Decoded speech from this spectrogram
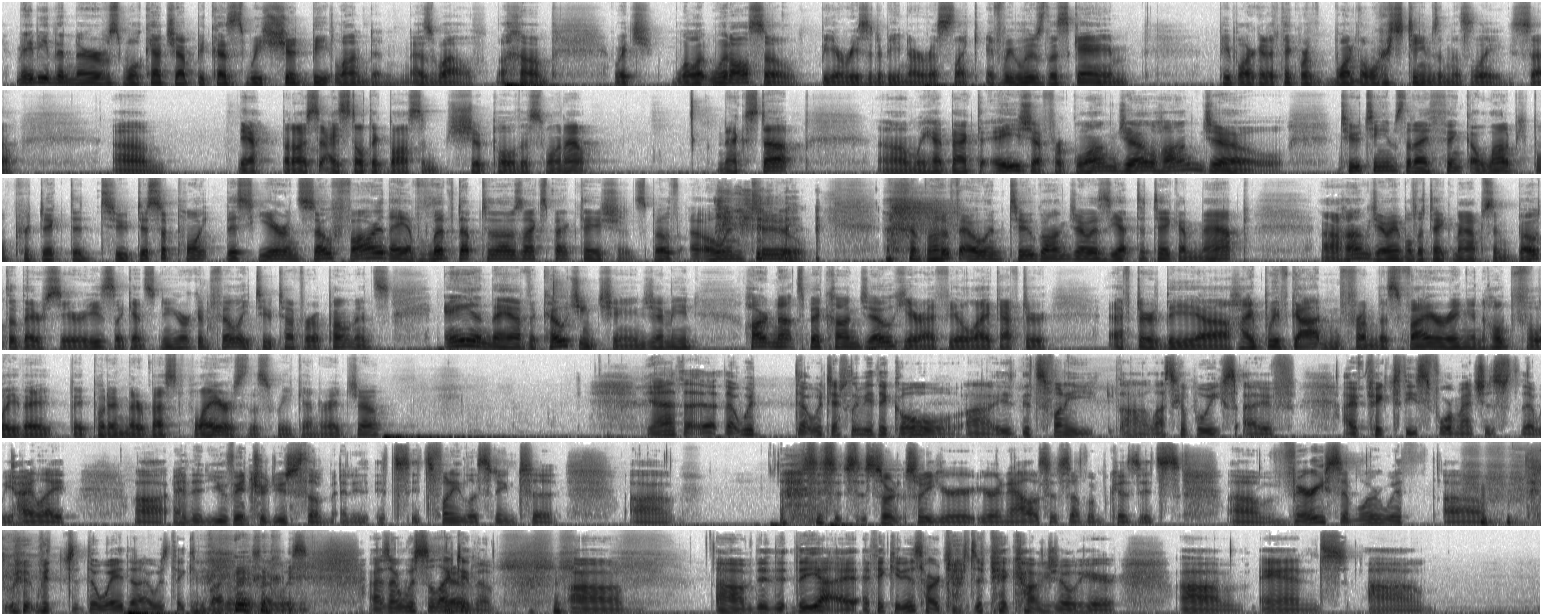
maybe the nerves will catch up because we should beat London as well, um, which will it would also be a reason to be nervous. Like if we lose this game, people are going to think we're one of the worst teams in this league. So um, yeah, but I, I still think Boston should pull this one out. Next up, um, we head back to Asia for Guangzhou, Hangzhou. Two teams that I think a lot of people predicted to disappoint this year, and so far they have lived up to those expectations. Both 0 and 2. both 0 and 2. Guangzhou has yet to take a map. Uh, Hangzhou able to take maps in both of their series against New York and Philly, two tougher opponents, and they have the coaching change. I mean, hard not to pick Hangzhou here. I feel like after after the uh, hype we've gotten from this firing, and hopefully they they put in their best players this weekend, right, Joe? Yeah, that that would that would definitely be the goal. Uh, it, it's funny. Uh, last couple weeks, I've I've picked these four matches that we highlight, uh, and then you've introduced them, and it, it's it's funny listening to. Um, sort of, sort of your your analysis of them because it's um, very similar with um, with the way that I was thinking about them as I was as I was selecting yeah. them. Um, um, the, the, the, yeah, I, I, think it is hard not to pick Hangzhou here, um, and um,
